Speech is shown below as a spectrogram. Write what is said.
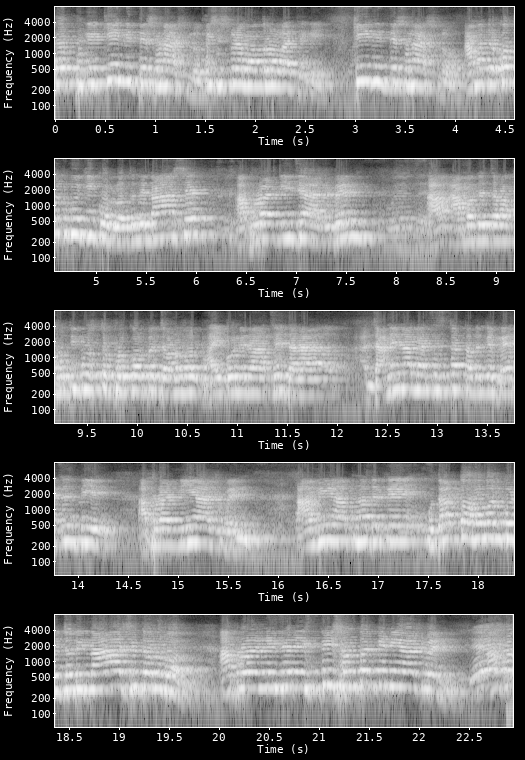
কোর্ট থেকে কি নির্দেশনা আসলো? বিশেষ করে মন্ত্রণালয় থেকে কি নির্দেশনা আসলো? আমাদের কতটুকু কি করল? যদি না আসে আপনারা নিজে আসবেন। আমাদের যারা ক্ষতিগ্রস্ত প্রকল্পের জনবল ভাই বোনেরা আছে যারা জানে না মেসেজটা তাদেরকে মেসেজ দিয়ে আপনারা নিয়ে আসবেন। আমি আপনাদেরকে উদার্ত আহ্বান করি যদি না আসে জনবল আপনারা নিজের স্ত্রী সন্তানকে নিয়ে আসবেন। আমরা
